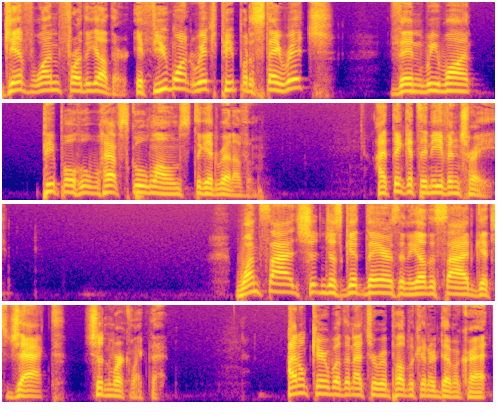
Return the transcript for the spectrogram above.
Give one for the other. If you want rich people to stay rich, then we want people who have school loans to get rid of them. I think it's an even trade. One side shouldn't just get theirs and the other side gets jacked. Shouldn't work like that. I don't care whether or not you're Republican or Democrat.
